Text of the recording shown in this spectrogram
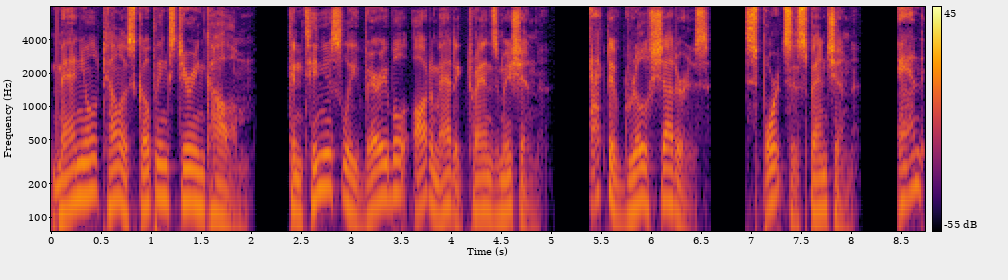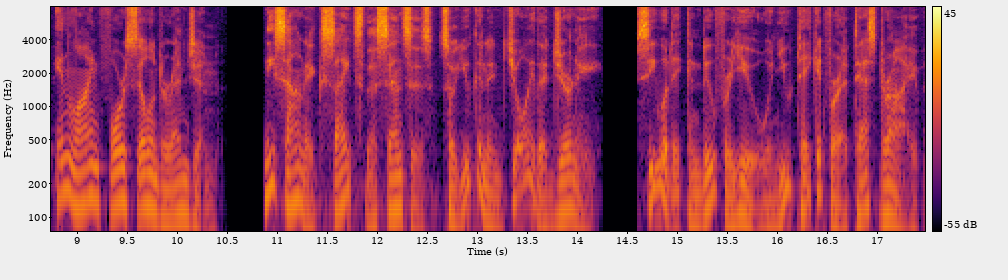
manual telescoping steering column, continuously variable automatic transmission, active grille shutters, sport suspension, and inline four-cylinder engine. Nissan excites the senses so you can enjoy the journey. See what it can do for you when you take it for a test drive.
